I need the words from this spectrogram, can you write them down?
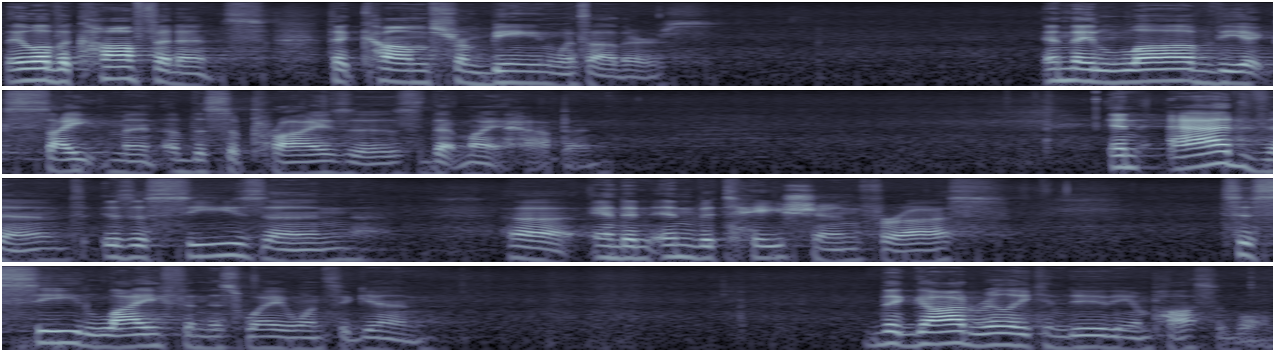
They love the confidence that comes from being with others. And they love the excitement of the surprises that might happen. And Advent is a season uh, and an invitation for us to see life in this way once again. That God really can do the impossible.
